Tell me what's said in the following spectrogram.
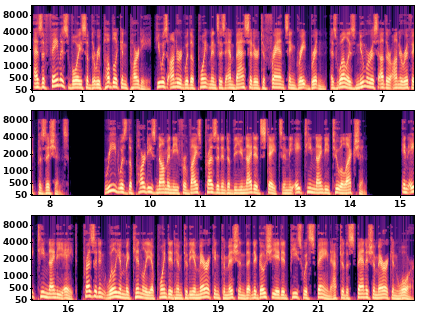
As a famous voice of the Republican Party, he was honored with appointments as ambassador to France and Great Britain, as well as numerous other honorific positions. Reid was the party's nominee for Vice President of the United States in the 1892 election. In 1898, President William McKinley appointed him to the American Commission that negotiated peace with Spain after the Spanish–American War.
